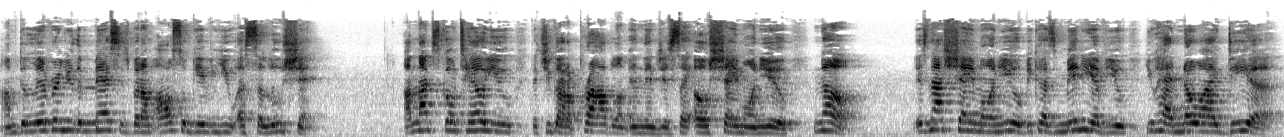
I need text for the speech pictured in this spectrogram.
I'm delivering you the message, but I'm also giving you a solution. I'm not just going to tell you that you got a problem and then just say, oh, shame on you. No, it's not shame on you because many of you, you had no idea.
